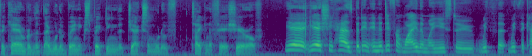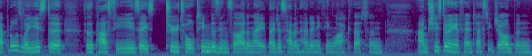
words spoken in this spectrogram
for Canberra that they would have been expecting that Jackson would have taken a fair share of. Yeah, yeah, she has, but in, in a different way than we're used to with the with the Capitals. We're used to for the past few years these two tall timbers inside, and they, they just haven't had anything like that. And um, she's doing a fantastic job. And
